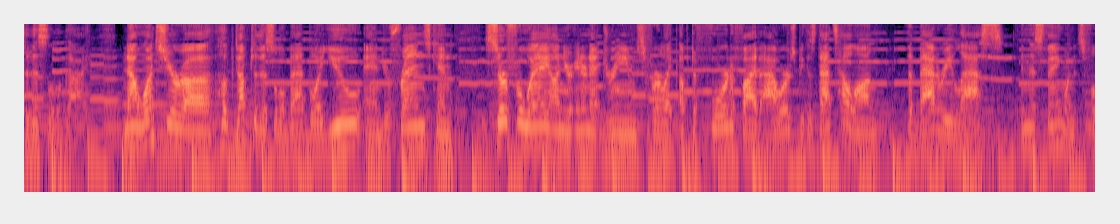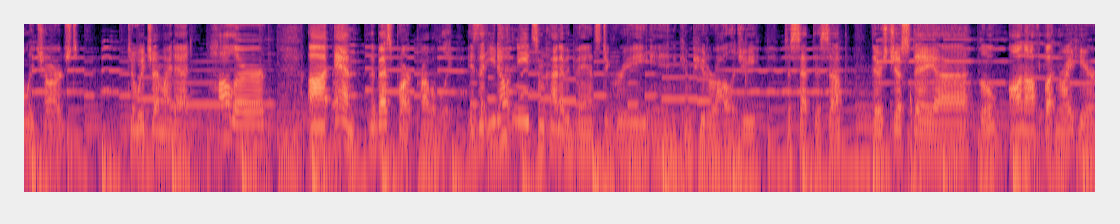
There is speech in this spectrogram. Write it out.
to this little guy. Now once you're uh, hooked up to this little bad boy, you and your friends can surf away on your internet dreams for like up to four to five hours because that's how long the battery lasts in this thing when it's fully charged. To which I might add, holler! Uh, and the best part, probably, is that you don't need some kind of advanced degree in computerology to set this up. There's just a uh, little on-off button right here,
